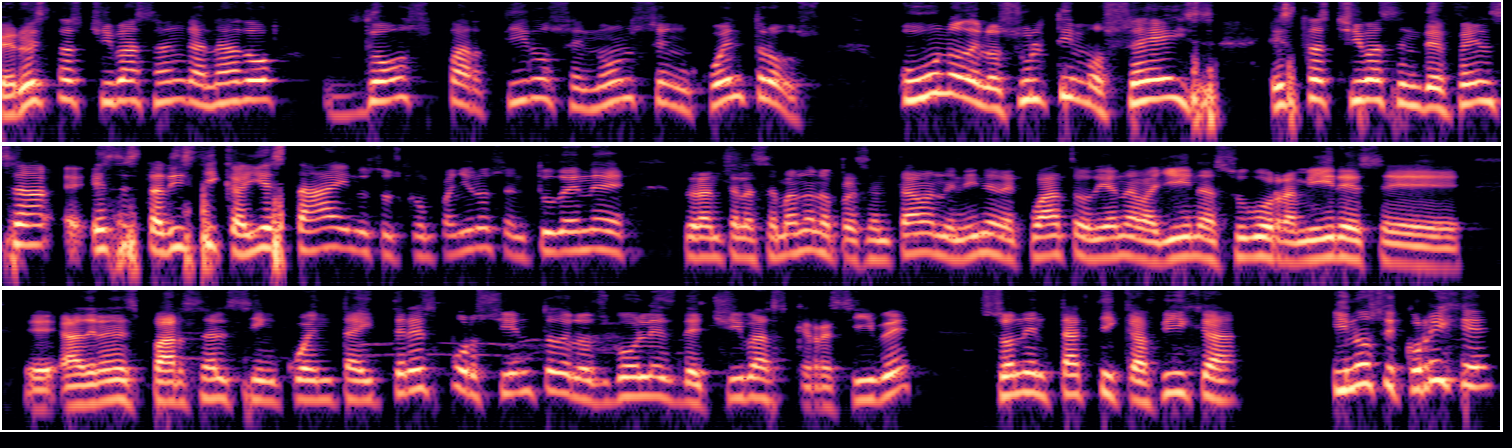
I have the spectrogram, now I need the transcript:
Pero estas Chivas han ganado dos partidos en once encuentros uno de los últimos seis. Estas chivas en defensa, e, esa estadística ahí está, y nuestros compañeros en TUDN durante la semana lo presentaban en línea de cuatro, Diana Ballinas, Hugo Ramírez, eh, eh, Adrián Esparza, el 53% de los goles de chivas que recibe son en táctica fija y no se corrige.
